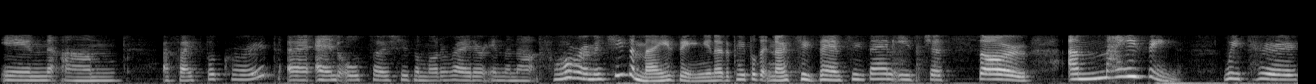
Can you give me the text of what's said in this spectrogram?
in um, a Facebook group, uh, and also she's a moderator in the NARP forum, and she's amazing. You know, the people that know Suzanne, Suzanne is just so amazing with her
